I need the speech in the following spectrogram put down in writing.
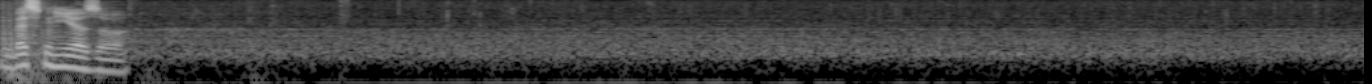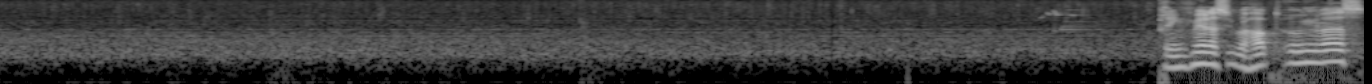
Am besten hier so. Bringt mir das überhaupt irgendwas?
